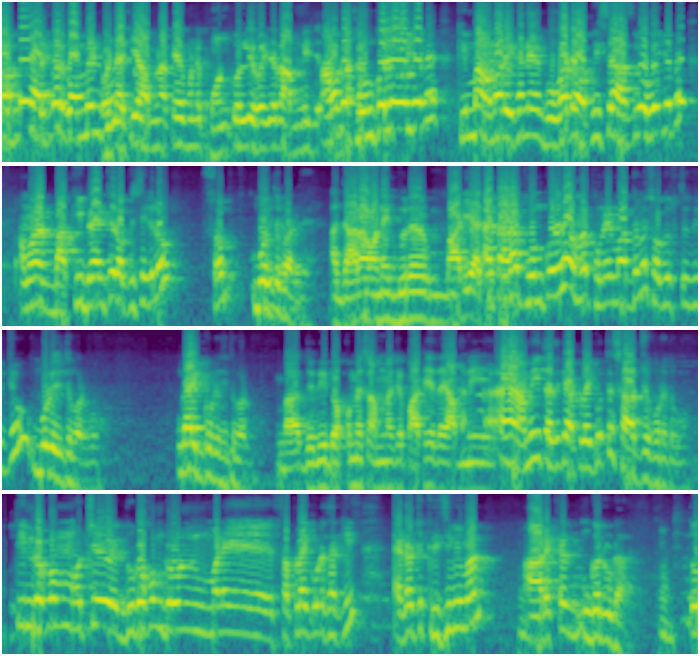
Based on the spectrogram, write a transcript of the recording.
সবটাই অ্যাজ গভর্নমেন্ট ওটা কি আপনাকে মানে ফোন করলে হয়ে যাবে? আপনি আমাকে ফোন করলে হয়ে যাবে কিংবা আমার এখানে গোঘাটে অফিসে আসলেও হয়ে যাবে আমার বাকি ব্রাঞ্চের অফিসে গেলেও সব বলতে পারবে। আর যারা অনেক দূরে বাড়ি আছে তারা ফোন করলে আমরা ফোনের মাধ্যমে সমস্ত কিছু বলে দিতে পারব। গাইড করে দিতে পারব। বা যদি ডকুমেন্টস আপনাকে পাঠিয়ে দেয় আপনি হ্যাঁ আমি তাদেরকে অ্যাপ্লাই করতে সাহায্য করে দেবো। তিন রকম হচ্ছে দু রকম ড্রোন মানে সাপ্লাই করে থাকি। একটা হচ্ছে কৃষি বিমান আর একটা গরুড়া। তো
